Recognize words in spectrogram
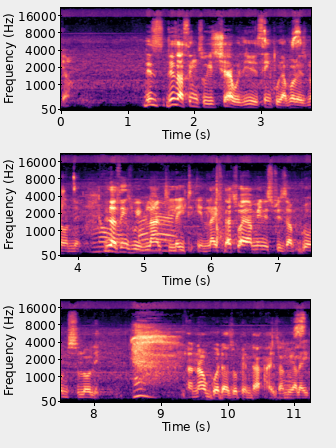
Yeah. These, these are things we share with you. You think we have always known them. No, these are things we've learned late in life. That's why our ministries have grown slowly. and now God has opened our eyes, and we are like,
